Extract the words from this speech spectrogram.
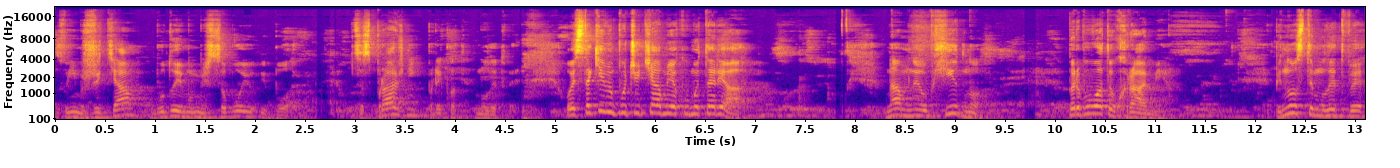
своїм життям будуємо між собою і Богом. Це справжній приклад молитви. Ось такими почуттями, як у митаря, нам необхідно перебувати в храмі, підносити молитви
